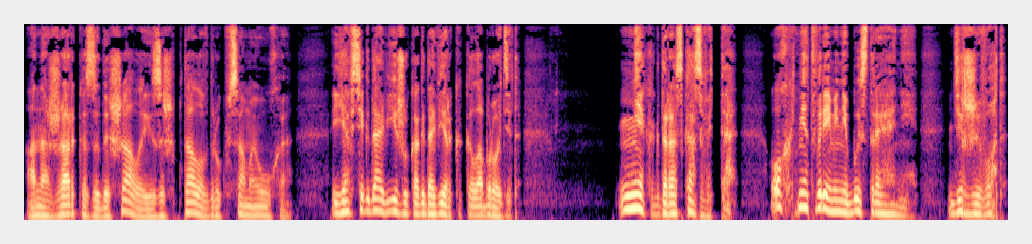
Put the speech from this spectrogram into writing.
Она жарко задышала и зашептала вдруг в самое ухо. «Я всегда вижу, когда Верка колобродит. Некогда рассказывать-то. Ох, нет времени, быстрые они. Держи, вот».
